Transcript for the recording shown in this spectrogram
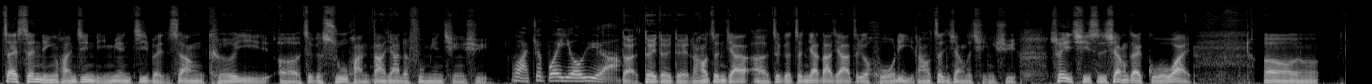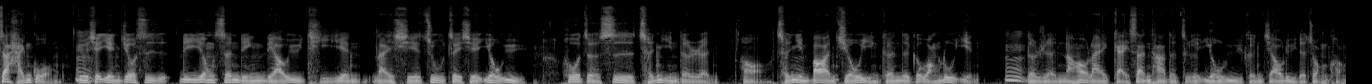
在森林环境里面，基本上可以呃这个舒缓大家的负面情绪，哇，就不会忧郁了。对对对对，然后增加呃这个增加大家这个活力，然后正向的情绪。所以其实像在国外，呃。在韩国，有些研究是利用森林疗愈体验来协助这些忧郁或者是成瘾的人，哦，成瘾包含酒瘾跟那个网络瘾的人，然后来改善他的这个忧郁跟焦虑的状况。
